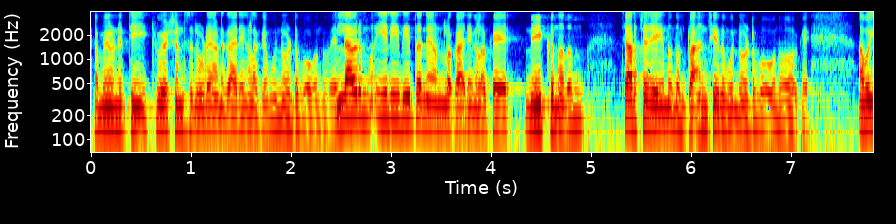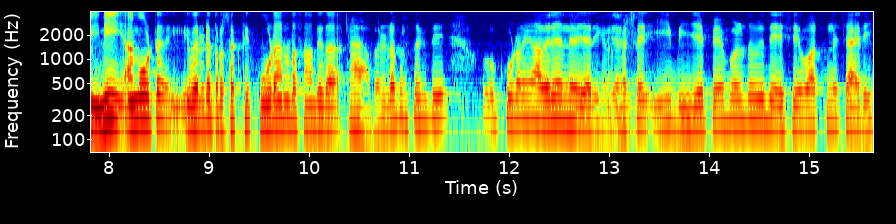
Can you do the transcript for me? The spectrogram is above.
കമ്മ്യൂണിറ്റി ഇക്വേഷൻസിലൂടെയാണ് കാര്യങ്ങളൊക്കെ മുന്നോട്ട് പോകുന്നത്. എല്ലാവരും ഈ രീതിയിൽ തന്നെയാണല്ലോ കാര്യങ്ങളൊക്കെ നീക്കുന്നതും ചർച്ച ചെയ്യുന്നതും പ്ലാൻ ചെയ്ത് മുന്നോട്ട് പോകുന്നതും ഒക്കെ അപ്പോൾ ഇനി അങ്ങോട്ട് ഇവരുടെ പ്രസക്തി കൂടാനുള്ള സാധ്യത അവരുടെ പ്രസക്തി കൂടണമെങ്കിൽ അവർ തന്നെ വിചാരിക്കണം. പക്ഷേ ഈ ബി ജെ പിയെ പോലത്തെ ഒരു ദേശീയ പാർട്ടിനെ ചാരി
